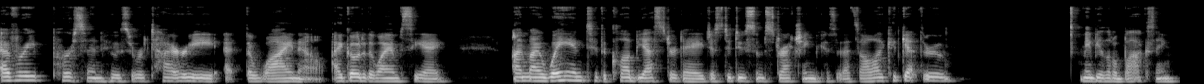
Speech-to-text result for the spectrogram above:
every person who's a retiree at the Y now. I go to the YMCA. On my way into the club yesterday, just to do some stretching because that's all I could get through, maybe a little boxing.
